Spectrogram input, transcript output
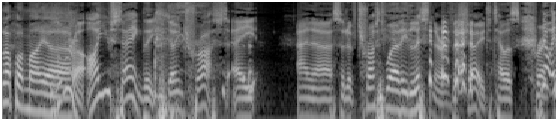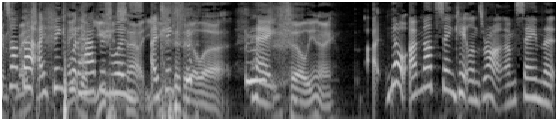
not up on my. Uh, Laura, are you saying that you don't trust a an uh, sort of trustworthy listener of the show to tell us correct No, it's not that. I think what Caitlin, you happened should was- sound- I think- should feel uh, Hey, feel you know. I- no, I'm not saying Caitlin's wrong. I'm saying that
